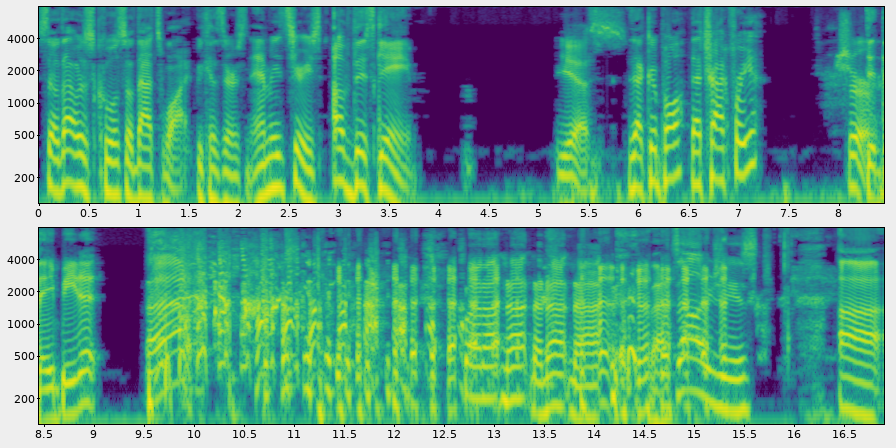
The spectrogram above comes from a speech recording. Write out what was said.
So that was cool. So that's why, because there's an animated series of this game. Yes. Is that good, Paul? That track for you? Sure. Did they beat it? not, not, not, not. That's allergies. Uh,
